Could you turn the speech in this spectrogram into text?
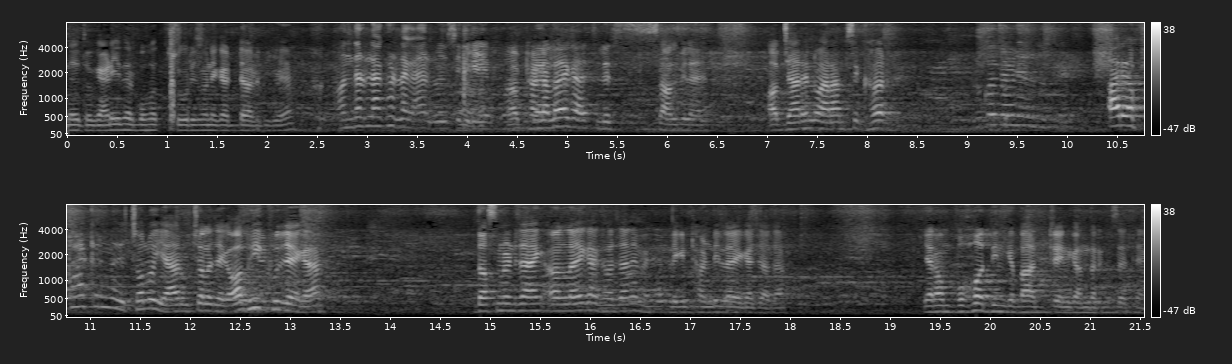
नहीं तो गाड़ी इधर बहुत चोरी होने का डर भी है। अंदर लाकर लगाया लो इसीलिए अब ठंडा लगेगा इसलिए साल भी लाए अब जा रहे हैं लोग आराम से घर। रुको चल अरे अब क्या करना है? चलो यार वो चला जाएगा अभी खुल जाएगा। दस मिनट जाएगा और लगेगा घर जाने में लेकिन ठंडी लगेगा ज़्यादा। यार हम बहुत दिन के बाद ट्रेन के अंदर घुसे थे।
